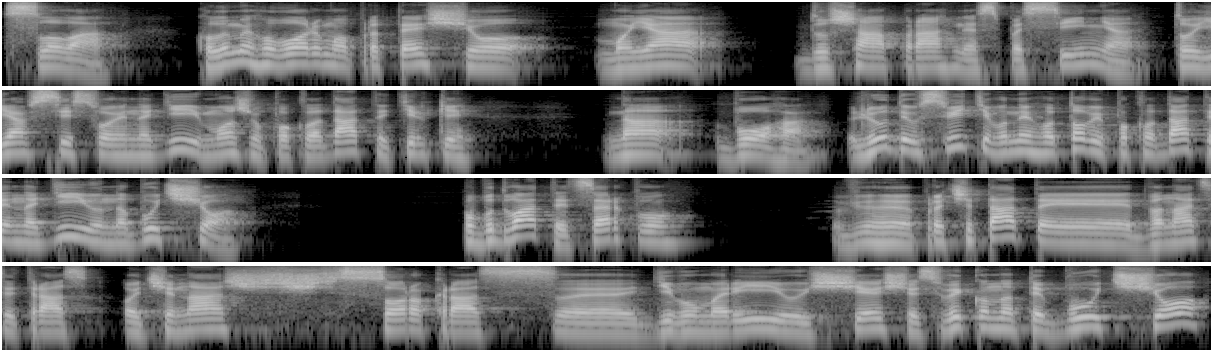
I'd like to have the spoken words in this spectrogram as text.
слова. Коли ми говоримо про те, що моя душа прагне спасіння, то я всі свої надії можу покладати тільки на Бога. Люди в світі вони готові покладати надію на будь-що. Побудувати церкву, е, прочитати 12 раз Отче наш, 40 раз е, Діву Марію, ще щось, виконати будь-що,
